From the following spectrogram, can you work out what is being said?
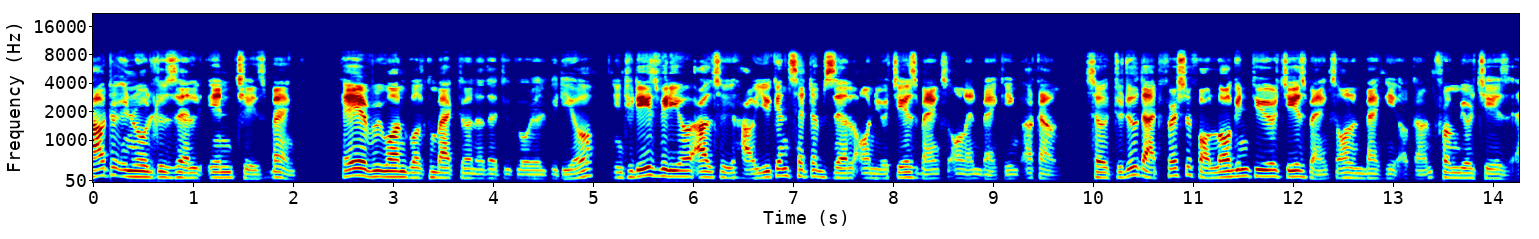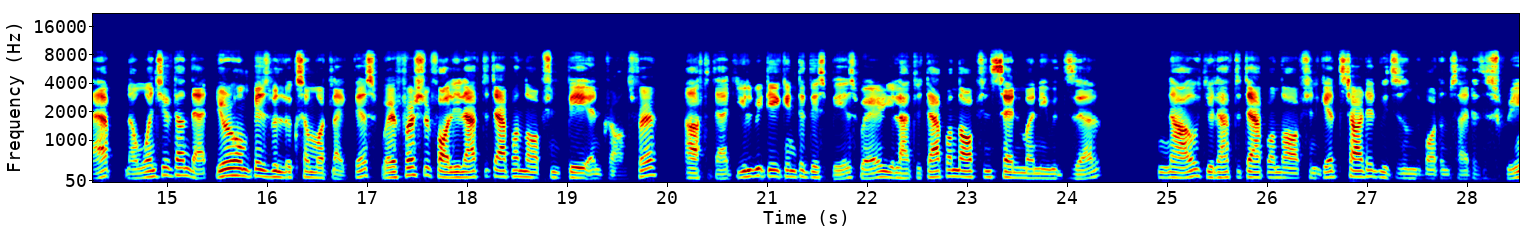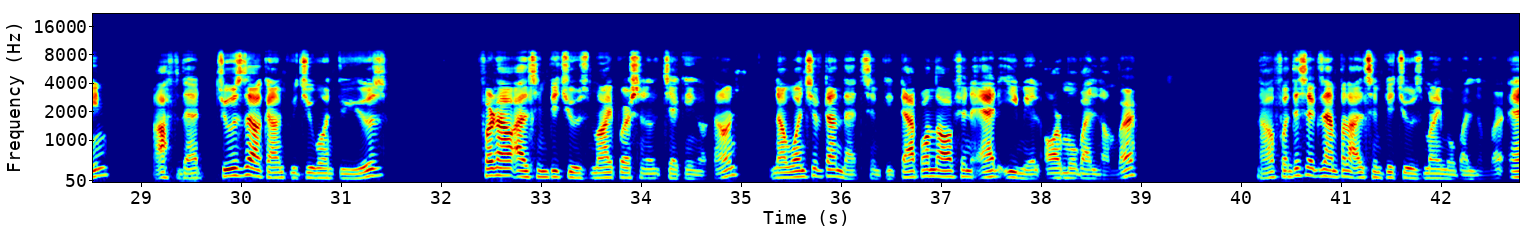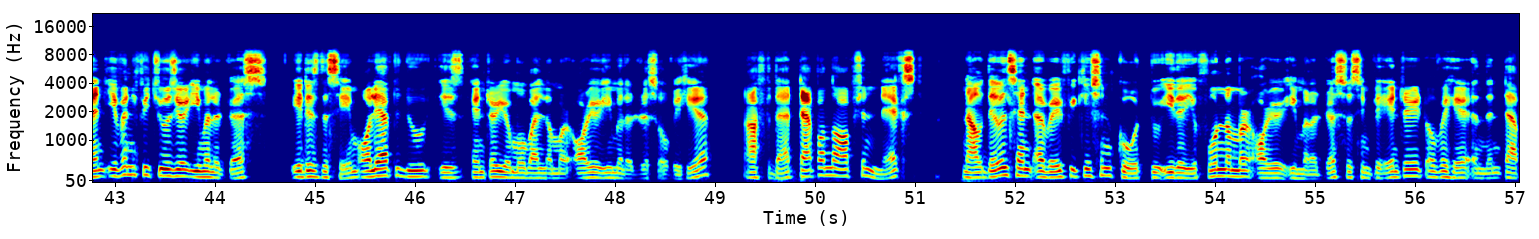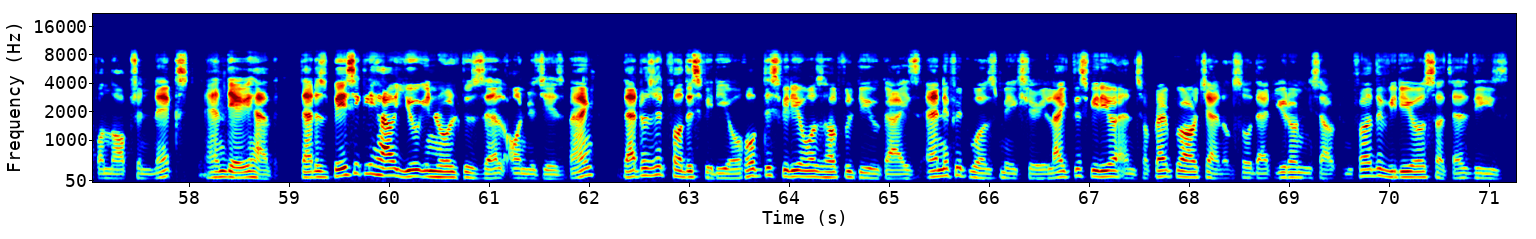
How to enroll to Zelle in Chase Bank. Hey everyone, welcome back to another tutorial video. In today's video, I'll show you how you can set up Zelle on your Chase Bank's online banking account. So to do that, first of all, log into your Chase Bank's online banking account from your Chase app. Now, once you've done that, your homepage will look somewhat like this, where first of all, you'll have to tap on the option Pay and Transfer. After that, you'll be taken to this page where you'll have to tap on the option Send Money with Zelle. Now, you'll have to tap on the option Get Started, which is on the bottom side of the screen. After that, choose the account which you want to use. For now, I'll simply choose my personal checking account. Now, once you've done that, simply tap on the option Add Email or Mobile Number. Now, for this example, I'll simply choose my mobile number. And even if you choose your email address, it is the same. All you have to do is enter your mobile number or your email address over here. After that, tap on the option Next. Now they will send a verification code to either your phone number or your email address. So simply enter it over here and then tap on the option next and there you have it. That is basically how you enroll to Zelle on your Chase Bank. That was it for this video. Hope this video was helpful to you guys and if it was make sure you like this video and subscribe to our channel so that you don't miss out on further videos such as these.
